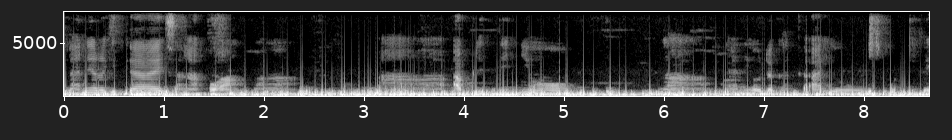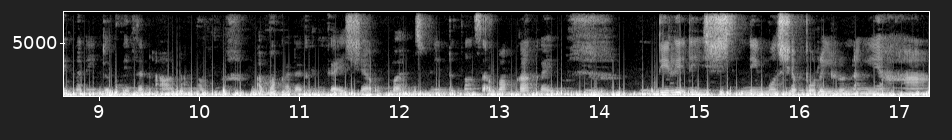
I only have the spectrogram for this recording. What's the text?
inani ra gid guys ang ako ang mga ah, update ninyo na ani o dagan kaayo so di kay kanindot kay tan-aw ng abaka dagan kay siya uban so nindot lang sa abaka kay dili ni nimo siya purilon ang iyahang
